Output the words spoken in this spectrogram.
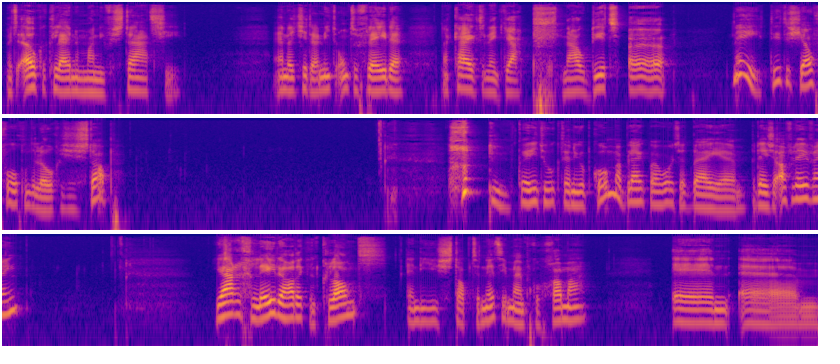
met elke kleine manifestatie. En dat je daar niet ontevreden naar kijkt en denkt: ja, nou, dit. Uh... Nee, dit is jouw volgende logische stap. Ik weet niet hoe ik daar nu op kom, maar blijkbaar hoort het bij, uh, bij deze aflevering. Jaren geleden had ik een klant en die stapte net in mijn programma. En ehm,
